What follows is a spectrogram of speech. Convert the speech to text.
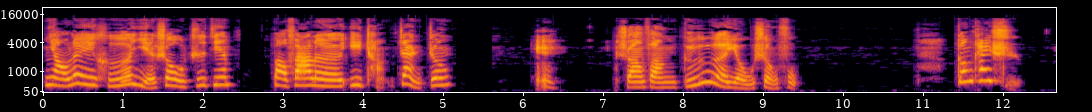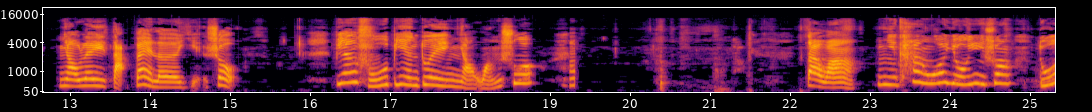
鸟类和野兽之间。爆发了一场战争，双方各有胜负。刚开始，鸟类打败了野兽，蝙蝠便对鸟王说：“大王，你看我有一双多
